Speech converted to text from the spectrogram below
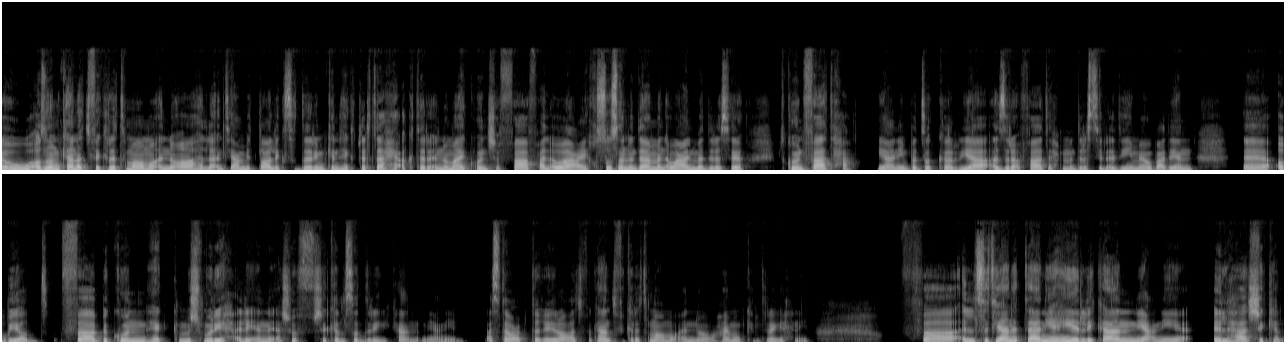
وأظن كانت فكرة ماما إنه آه هلأ انت عم يطلع لك صدر يمكن هيك بترتاحي أكثر إنه ما يكون شفاف على الأواعي خصوصا إنه دائما أواعي المدرسة بتكون فاتحة. يعني بتذكر يا أزرق فاتح مدرستي القديمة وبعدين آه، أبيض. فبكون هيك مش مريح لي إني أشوف شكل صدري كان يعني أستوعب التغييرات فكانت فكرة ماما إنه هاي ممكن تريحني. فالستيان الثانية هي اللي كان يعني إلها شكل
